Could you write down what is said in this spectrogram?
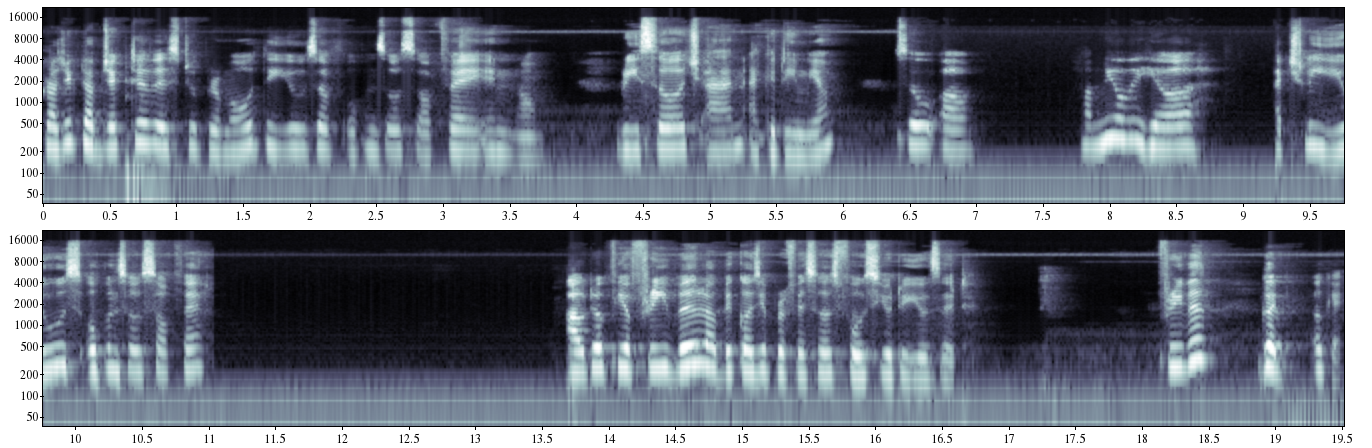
project objective is to promote the use of open source software in um, research and academia. So, uh, how many over here actually use open source software? Out of your free will or because your professors force you to use it? Free will? Good, okay.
